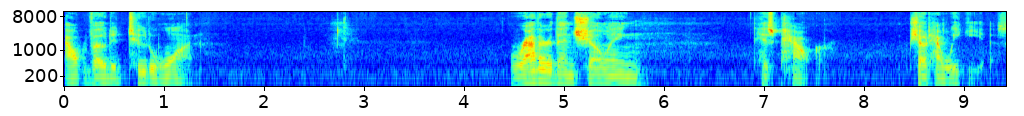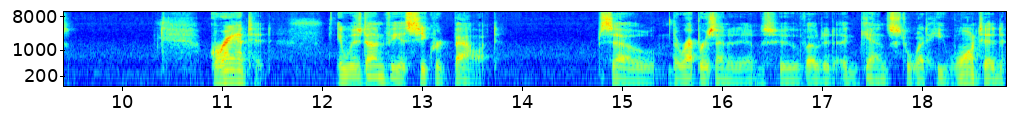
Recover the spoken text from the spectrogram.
outvoted two to one. Rather than showing his power, showed how weak he is. Granted, it was done via secret ballot. So the representatives who voted against what he wanted,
